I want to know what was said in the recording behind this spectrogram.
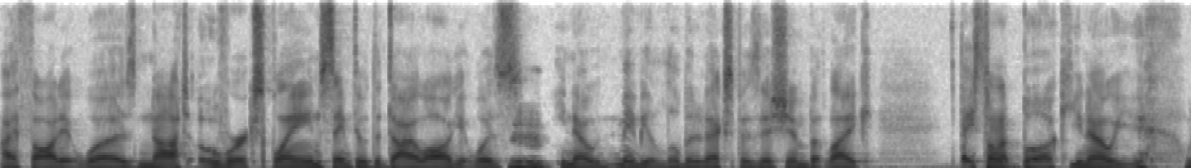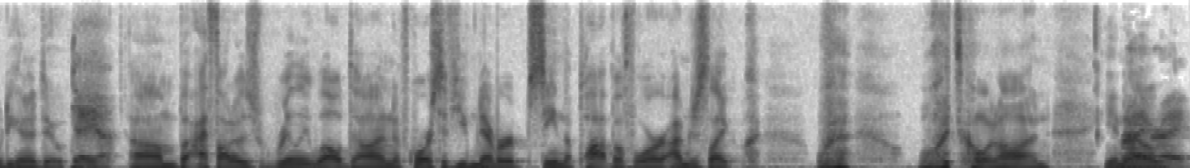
I thought it was not over explained. Same thing with the dialogue. It was, you know, maybe a little bit of exposition, but like it's based on a book. You know, what are you gonna do? Yeah, yeah. Um, but I thought it was really well done. Of course, if you've never seen the plot before, I'm just like, what's going on? You know, right,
